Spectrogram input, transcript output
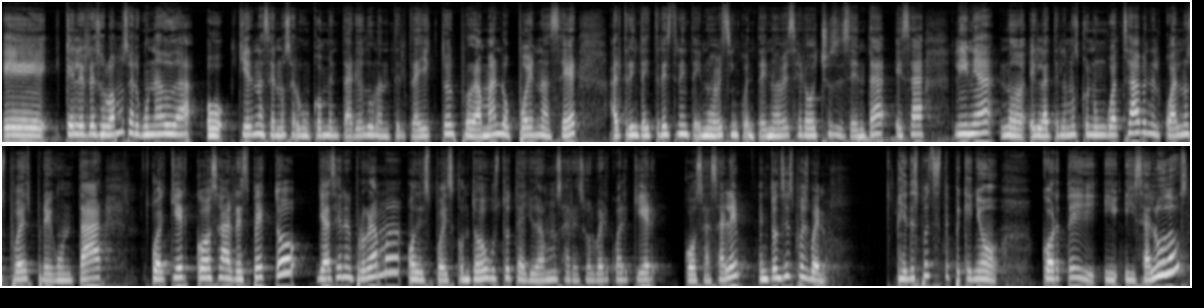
eh, que les resolvamos alguna duda o quieren hacernos algún comentario durante el trayecto del programa, lo pueden hacer al 33 39 59 08 60. Esa línea no, eh, la tenemos con un WhatsApp en el cual nos puedes preguntar cualquier cosa al respecto, ya sea en el programa o después. Con todo gusto te ayudamos a resolver cualquier cosa, ¿sale? Entonces, pues bueno, eh, después de este pequeño corte y, saludos.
